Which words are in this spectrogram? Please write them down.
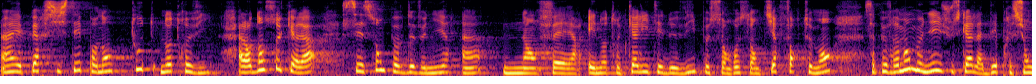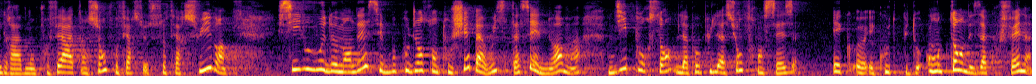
hein, et persister pendant toute notre vie. Alors dans ce cas-là, ces sons peuvent devenir un enfer et notre qualité de vie peut s'en ressentir fortement. Ça peut vraiment mener jusqu'à la dépression grave. Donc il faut faire attention, il faut faire, se, faire suivre. Si vous vous demandez si beaucoup de gens sont touchés, bah oui, c'est assez énorme. 10% hein. de la population française euh, écoute plutôt, entend des acouphènes,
